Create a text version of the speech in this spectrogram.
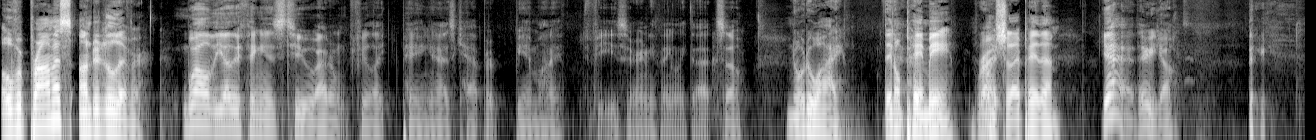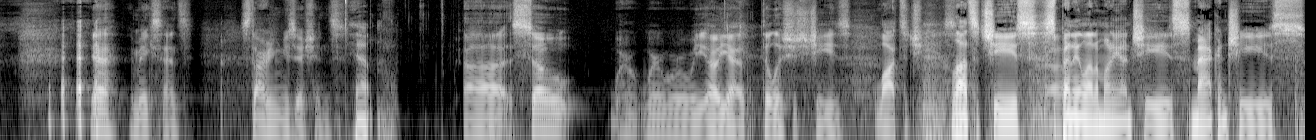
Over promise, under deliver. Well, the other thing is too, I don't feel like paying ASCAP or BMI fees or anything like that. So Nor do I. They don't pay me. Why Right. should I pay them? yeah, there you go. yeah, it makes sense. Starting musicians. Yeah. Uh, so where where were we? Oh yeah, delicious cheese, lots of cheese, Lots of cheese. spending a lot of money on cheese, mac and cheese.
